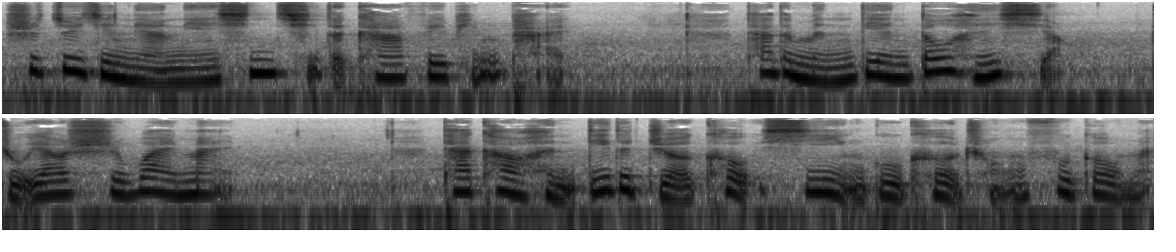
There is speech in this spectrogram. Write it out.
是最近两年兴起的咖啡品牌，它的门店都很小，主要是外卖。他靠很低的折扣吸引顾客重复购买。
